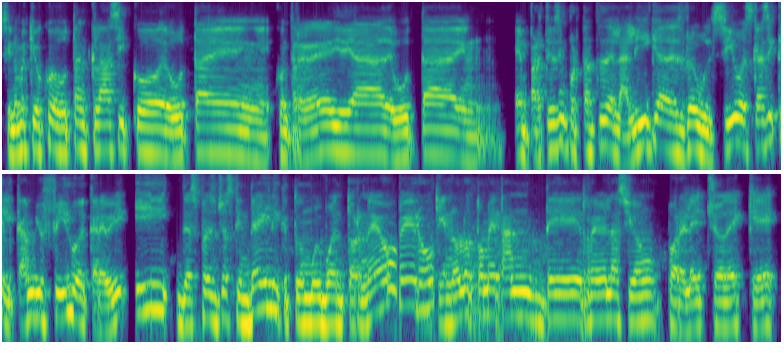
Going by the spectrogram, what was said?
si no me equivoco, debuta en clásico, debuta en eh, contra Heredia, debuta en, en, partidos importantes de la liga, es revulsivo, es casi que el cambio fijo de Carevic. Y después Justin Daly, que tuvo un muy buen torneo, pero que no lo tome tan de revelación por el hecho de que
